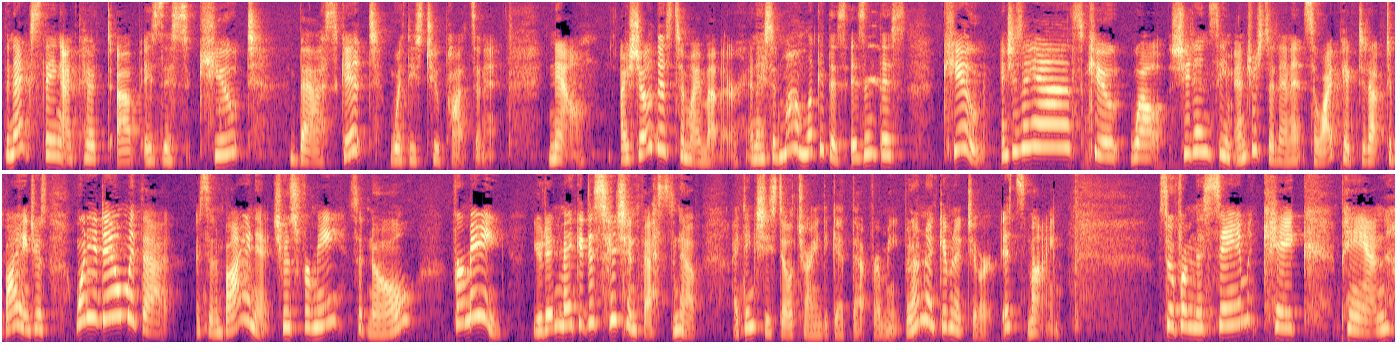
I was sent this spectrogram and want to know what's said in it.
The next thing I picked up is this cute basket with these two pots in it. Now, I showed this to my mother and I said, Mom, look at this. Isn't this cute? And she said, yeah, it's cute. Well, she didn't seem interested in it, so I picked it up to buy it. And she goes, what are you doing with that? I said, I'm buying it. She goes, for me? I said, no, for me. You didn't make a decision fast enough. I think she's still trying to get that from me, but I'm not giving it to her. It's mine. So from the same cake pan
